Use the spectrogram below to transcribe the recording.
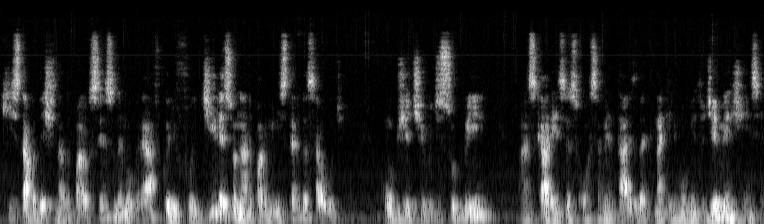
que estava destinado para o censo demográfico, ele foi direcionado para o Ministério da Saúde, com o objetivo de suprir as carências orçamentárias naquele momento de emergência.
